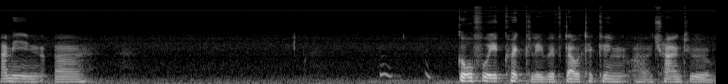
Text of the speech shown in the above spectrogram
I mean, uh, go through it quickly without taking uh, trying to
